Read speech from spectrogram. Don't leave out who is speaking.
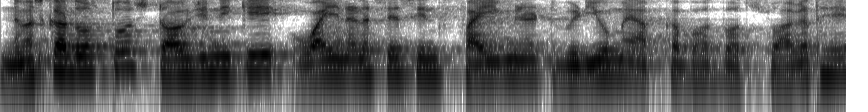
Speaker 1: नमस्कार दोस्तों स्टॉक जिनी के Y analysis in five minute video में आपका बहुत बहुत स्वागत है।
